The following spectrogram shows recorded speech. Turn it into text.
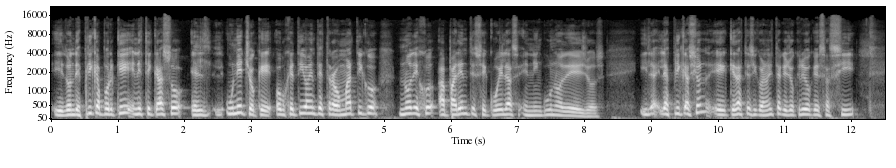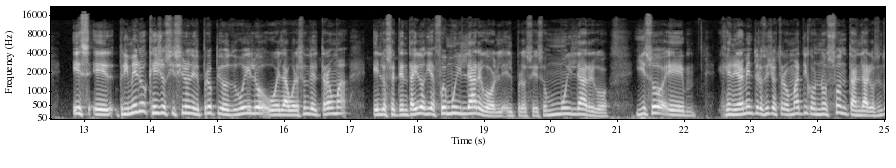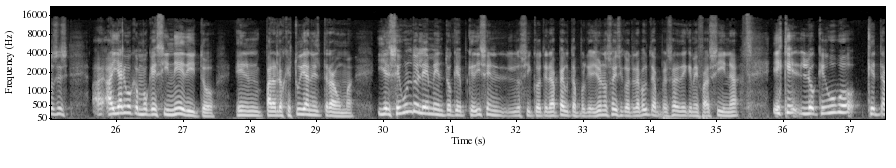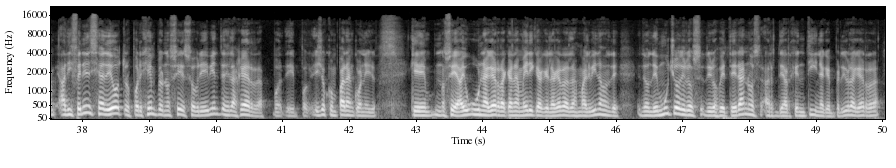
y donde explica por qué en este caso el- un hecho que objetivamente es traumático no dejó aparentes secuelas en ninguno de ellos. Y la, explicación eh, que da este psicoanalista, que yo creo que es así, es eh, primero que ellos hicieron el propio duelo o elaboración del trauma en los 72 días. Fue muy largo el, proceso, muy largo. Y eso, eh, generalmente los hechos traumáticos no son tan largos. Entonces, ha- hay algo como que es inédito para los que estudian el trauma. Y el segundo elemento que, dicen los psicoterapeutas, porque yo no soy psicoterapeuta a pesar de que me fascina, es que lo que hubo, que a diferencia de otros, por ejemplo, no sé, sobrevivientes de las guerras, ellos comparan con ellos, que no sé, hay una guerra acá en América, que es la guerra de las Malvinas, donde, donde muchos de los, de los veteranos de Argentina que perdió la guerra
